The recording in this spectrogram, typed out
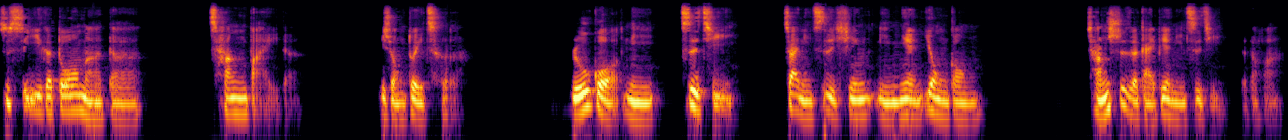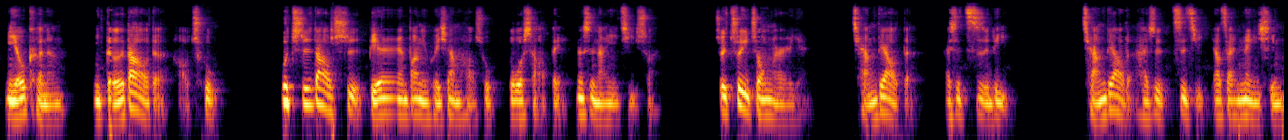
这是一个多么的苍白的一种对策。如果你自己在你自心里面用功，尝试着改变你自己的话，你有可能。你得到的好处，不知道是别人帮你回向的好处多少倍，那是难以计算。所以最终而言，强调的还是自立，强调的还是自己要在内心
